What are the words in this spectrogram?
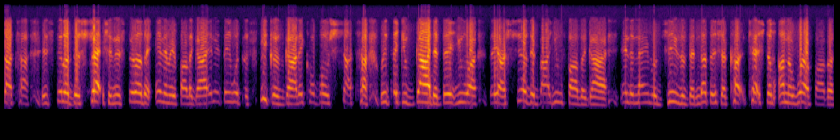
Shata. It's still a distraction. It's still the enemy, Father God. Anything with the speakers, God. Ekobo Shata. We thank you, God, that they, you are they are shielded by you, Father God. In the name of Jesus, that nothing shall catch them unaware, Father.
